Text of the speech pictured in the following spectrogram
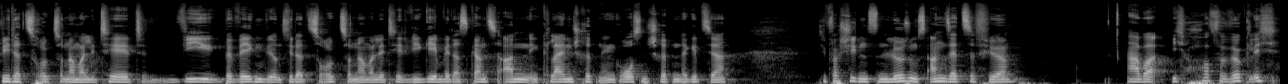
wieder zurück zur Normalität, wie bewegen wir uns wieder zurück zur Normalität, wie gehen wir das Ganze an, in kleinen Schritten, in großen Schritten, da gibt's ja die verschiedensten Lösungsansätze für. Aber ich hoffe wirklich,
